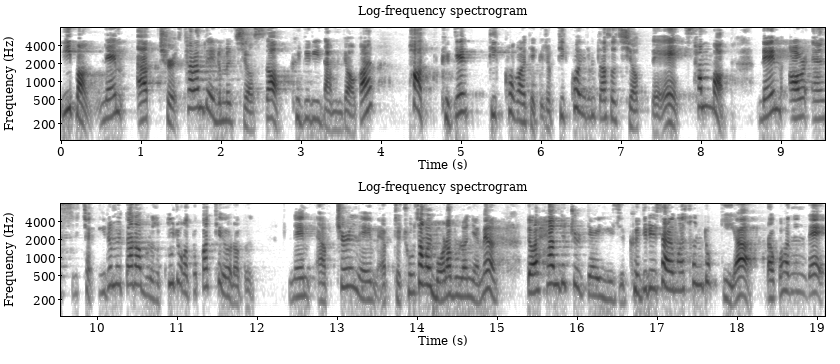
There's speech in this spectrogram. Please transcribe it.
2번, name after. 사람들 이름을 지었어. 그들이 남겨간 pot. 그게 비커가 되겠죠. 비커 이름 따서 지었대. 3번, name our ancestor. 이름을 따라 불러서 구조가 똑같아요, 여러분. name after, name after. 조상을 뭐라 불렀냐면 the hand tool they use. 그들이 사용한 손도끼야. 라고 하는데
